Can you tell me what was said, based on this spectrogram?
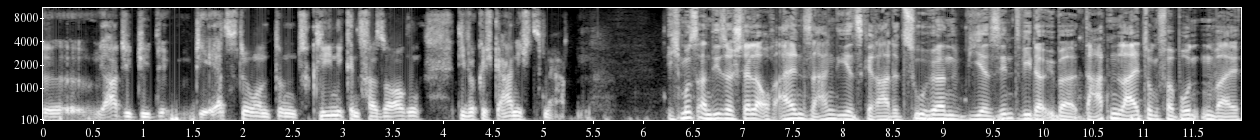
äh, ja, die, die, die Ärzte und, und Kliniken versorgen, die wirklich gar nichts mehr hatten. Ich muss an dieser Stelle auch allen sagen, die jetzt gerade zuhören, wir sind wieder über Datenleitung verbunden, weil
